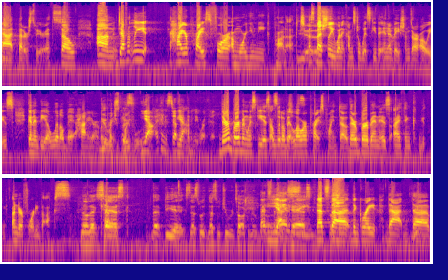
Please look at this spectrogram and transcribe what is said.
at Better Spirits. So, um, definitely higher price for a more unique product, Yeah, that's- especially when it comes to whiskey. The innovations are always going to be a little bit higher. Of a Get what price you point. pay for. Yeah, I think it's definitely Yeah. going to be worth it. Their bourbon whiskey is a little bit lower price point though. Their bourbon is, I think, under forty bucks. Now that So- cask, that PX, that's what that's what you were talking about. That's the Yes. man thing. That's the Something- the grape that the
